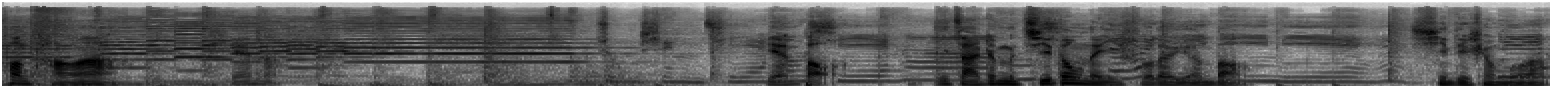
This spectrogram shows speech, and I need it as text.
放糖啊！天哪！元宝，你咋这么激动呢？一说到元宝，心底成魔。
